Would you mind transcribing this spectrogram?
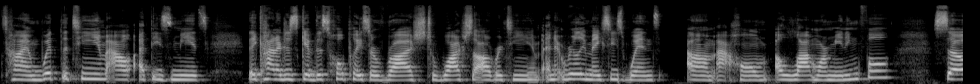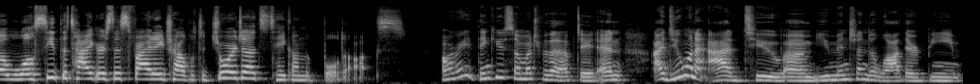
time with the team out at these meets, they kind of just give this whole place a rush to watch the Auburn team, and it really makes these wins um, at home a lot more meaningful. So we'll see the Tigers this Friday travel to Georgia to take on the Bulldogs. All right, thank you so much for that update. And I do want to add too. Um, you mentioned a lot their beam.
